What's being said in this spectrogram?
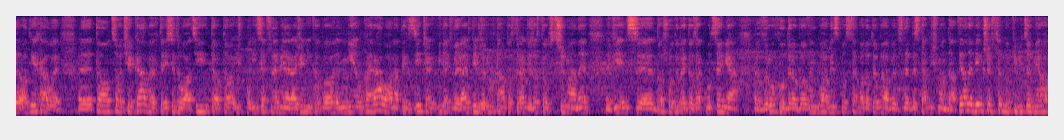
e, odjechały. E, to, co ciekawe w tej sytuacji, to to, iż policja przynajmniej na razie nikogo nie ukarała. Na tych zdjęciach widać wyraźnie, że ruch na autostradzie został wstrzymany, więc e, doszło tutaj do zakłócenia w ruchu drogowym. Była więc podstawa do tego, aby wystawić mandaty, ale większość wtedy kibiców miała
